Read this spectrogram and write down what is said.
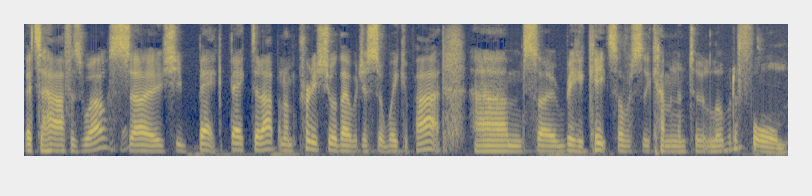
That's a half as well. So she back, backed it up, and I'm pretty sure they were just a week apart. Um, so Rebekah Keats obviously coming into a little bit of form.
